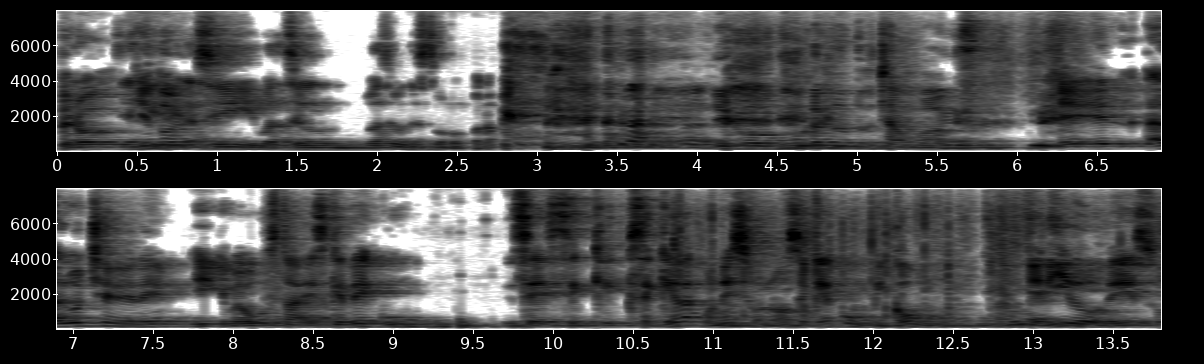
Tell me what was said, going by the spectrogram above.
Pero tienes que yendo. vivir así y vas a ser un, vas a ser un estorbo para mí. Dijo, búscate otro chamba. Eh, el- algo chévere y que me gusta es que Deku se, se, que- se queda con eso, ¿no? Se queda con picón, herido de eso,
